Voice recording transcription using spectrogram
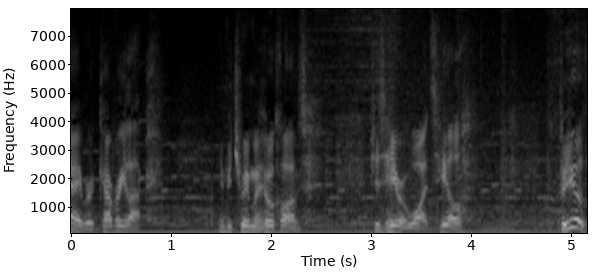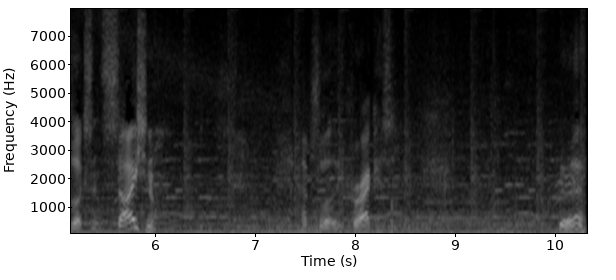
Okay, recovery lap in between my hill climbs. Just here at White's Hill. Fields look sensational. Absolutely crackers. Look at that.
